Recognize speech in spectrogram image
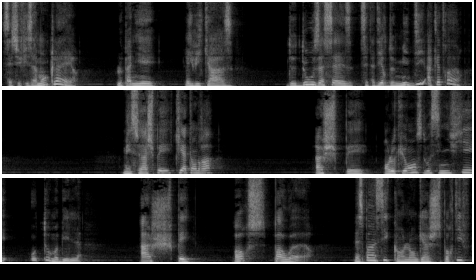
C'est suffisamment clair. Le panier, les huit cases, de douze à seize, c'est-à-dire de midi à quatre heures. Mais ce HP, qui attendra? HP, en l'occurrence, doit signifier automobile. HP, horsepower. N'est-ce pas ainsi qu'en langage sportif,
